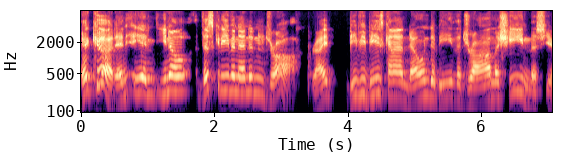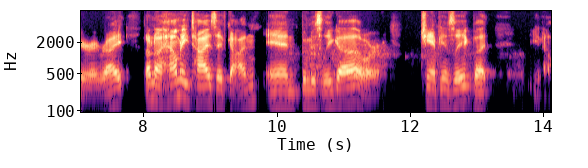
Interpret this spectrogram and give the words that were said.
It could. And, and you know, this could even end in a draw, right? BVB is kind of known to be the draw machine this year, right? I don't know how many ties they've gotten in Bundesliga or Champions League, but you know,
